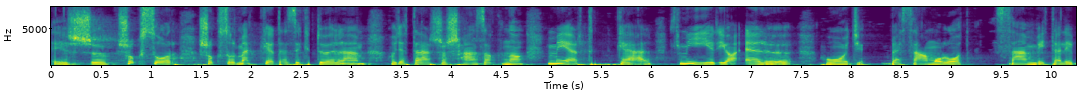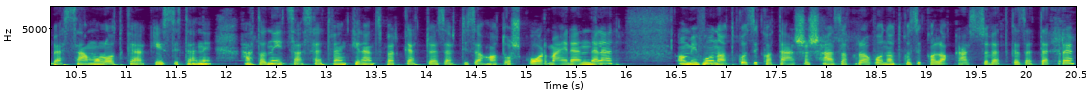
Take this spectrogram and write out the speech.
És sokszor, sokszor megkérdezik tőlem, hogy a társasházaknak miért kell, mi írja elő, hogy beszámolót számviteli beszámolót kell készíteni. Hát a 479 per 2016-os kormányrendelet, ami vonatkozik a társasházakra, vonatkozik a lakásszövetkezetekre,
